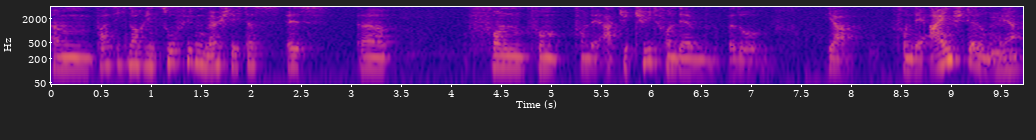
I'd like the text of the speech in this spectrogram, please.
Ähm, was ich noch hinzufügen möchte, ist, dass es äh, von, von, von der Attitüde, von der, also ja, von der Einstellung mhm. her,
